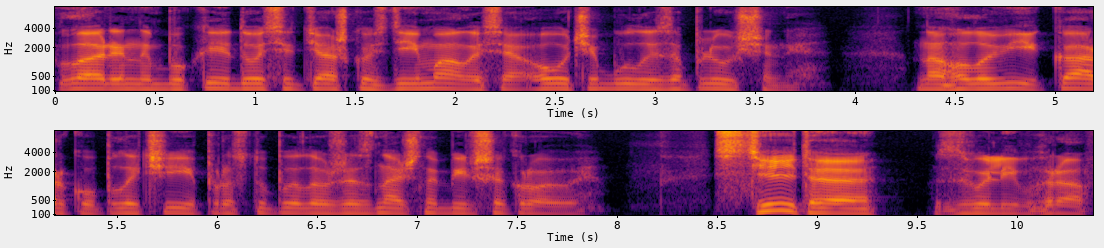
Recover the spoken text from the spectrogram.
Ларіни боки досі тяжко здіймалися, а очі були заплющені. На голові, карку, плечі проступило вже значно більше крові. Стійте, звелів граф.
